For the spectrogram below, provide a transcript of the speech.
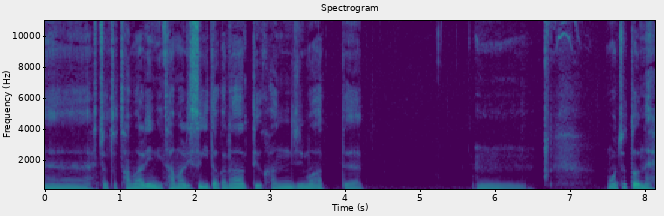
ねちょっとたまりにたまりすぎたかなっていう感じもあって。うん。もうちょっとね、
